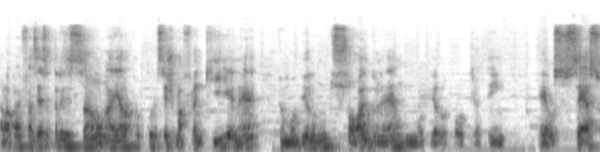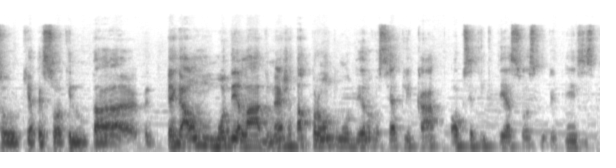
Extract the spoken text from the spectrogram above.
ela vai fazer essa transição, aí ela procura, seja uma franquia, né? Que é um modelo muito sólido, né? Um modelo pô, que já tem é, o sucesso que a pessoa que não tá pegar um modelado, né? Já está pronto o modelo, você aplicar. Óbvio, você tem que ter as suas competências,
